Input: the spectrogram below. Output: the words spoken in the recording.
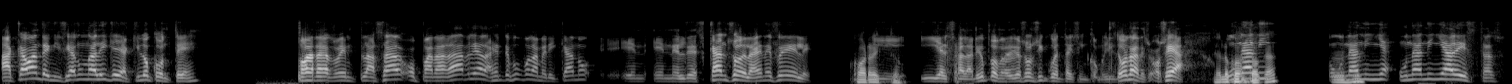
Acaban de iniciar una liga y aquí lo conté para reemplazar o para darle a la gente fútbol americano en, en el descanso de la NFL. Correcto. Y, el salario promedio son 55 mil dólares. O sea, una, niña, una niña de estas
